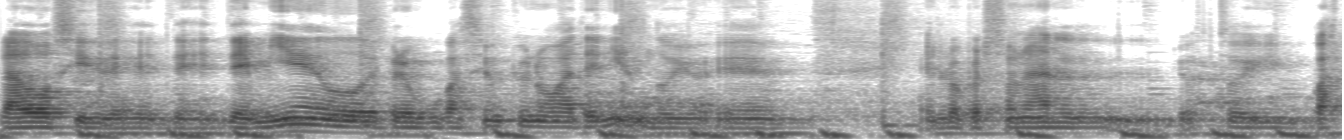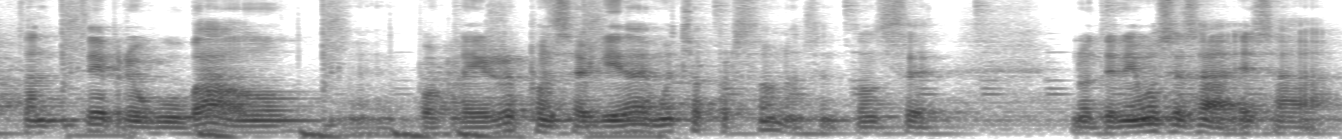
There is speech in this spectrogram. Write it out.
la dosis de, miedo, de preocupación que uno va teniendo. Eh, en lo personal yo estoy bastante preocupado eh, por la irresponsabilidad de muchas personas, entonces no tenemos esa, esa,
